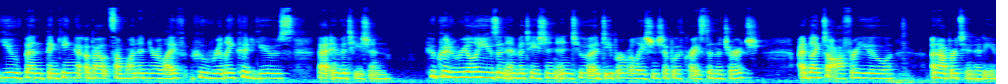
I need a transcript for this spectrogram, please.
you've been thinking about someone in your life who really could use that invitation, who could really use an invitation into a deeper relationship with Christ in the church, I'd like to offer you an opportunity.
